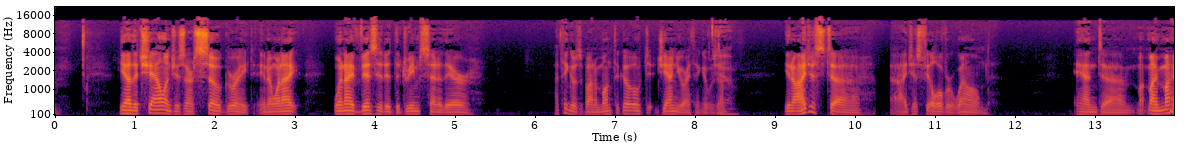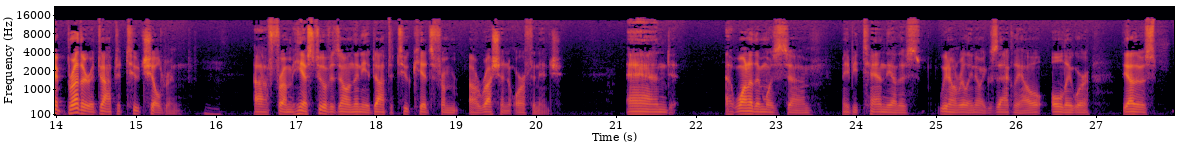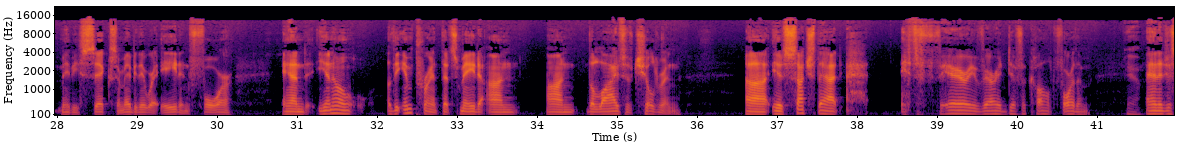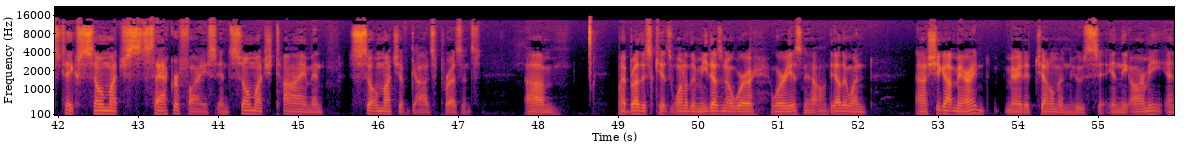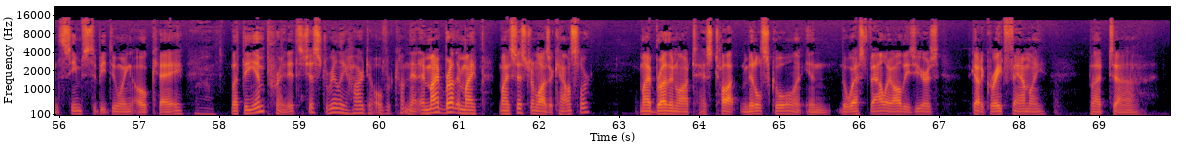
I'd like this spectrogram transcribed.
Yeah, the challenges are so great. You know, when I when I visited the Dream Center there, I think it was about a month ago, January. I think it was Yeah. up. You know, I just uh, I just feel overwhelmed. And um, my my brother adopted two children uh, from. He has two of his own. Then he adopted two kids from a Russian orphanage, and uh, one of them was um, maybe ten. The others we don't really know exactly how old they were. The other was maybe six, or maybe they were eight and four. And you know, the imprint that's made on on the lives of children uh, is such that it's very, very difficult for them. Yeah. And it just takes so much sacrifice and so much time and so much of God's presence. Um, my brother's kids, one of them, he doesn't know where, where he is now. The other one, uh, she got married, married a gentleman who's in the army and seems to be doing okay. But the imprint, it's just really hard to overcome that. And my brother, my, my sister in law is a counselor. My brother in law has taught middle school in the West Valley all these years. He's got a great family. But uh,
